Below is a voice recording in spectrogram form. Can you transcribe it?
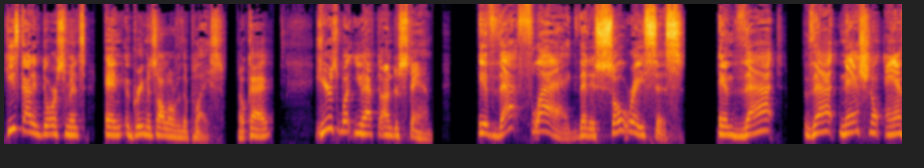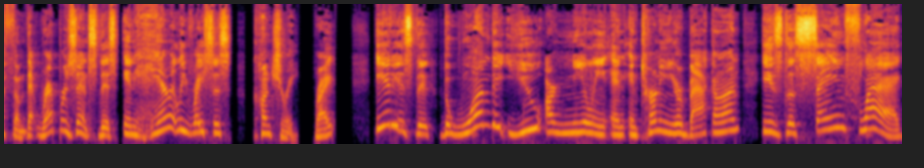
He's got endorsements and agreements all over the place. Okay. Here's what you have to understand. If that flag that is so racist and that that national anthem that represents this inherently racist country, right? It is the, the one that you are kneeling and, and turning your back on is the same flag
